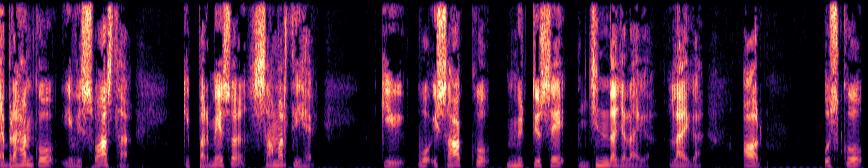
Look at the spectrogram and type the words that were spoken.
अब्राहम को यह विश्वास था कि परमेश्वर सामर्थ्य है कि वो इसाक को मृत्यु से ज़िंदा जलाएगा, लाएगा और उसको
